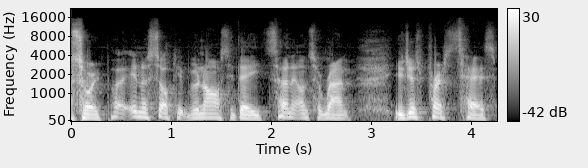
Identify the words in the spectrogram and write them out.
sorry, put it in a socket with an RCD, turn it onto ramp, you just press test,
